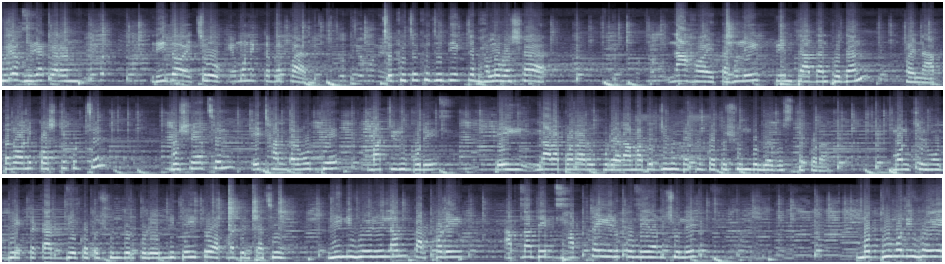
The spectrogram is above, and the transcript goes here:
ঘুরে ঘুরে কারণ হৃদয়, চোখ এমন একটা ব্যাপার। চোখে চোখে যদি একটা ভালোবাসা না হয়, তাহলে প্রেমটা আদান প্রদান হয় না। আপনারা অনেক কষ্ট করছেন, বসে আছেন এই ঠান্ডার মধ্যে, মাটির উপরে, এই নাড়াপাড়ার উপরে, আর আমাদের জন্য দেখেন কত সুন্দর ব্যবস্থা করা। মঞ্চের মধ্যে একটা কাঠ দিয়ে কত সুন্দর করে এমনিতেই তো আপনাদের কাছে ঋণী হয়ে রইলাম। তারপরে আপনাদের ভাবটাই এরকম এই অঞ্চলের মধ্যমণি হয়ে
